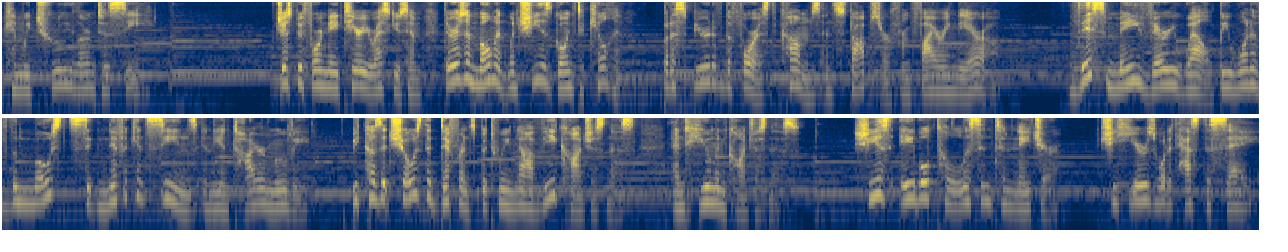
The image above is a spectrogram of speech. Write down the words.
can we truly learn to see? Just before Neytiri rescues him, there is a moment when she is going to kill him, but a spirit of the forest comes and stops her from firing the arrow. This may very well be one of the most significant scenes in the entire movie because it shows the difference between Na'vi consciousness and human consciousness. She is able to listen to nature. She hears what it has to say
